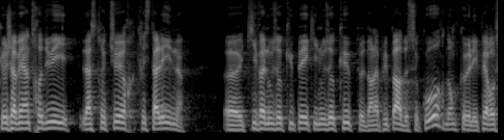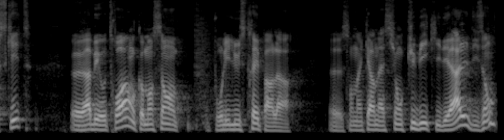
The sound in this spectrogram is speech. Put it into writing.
que j'avais introduit la structure cristalline euh, qui va nous occuper, qui nous occupe dans la plupart de ce cours, donc les perovskites ABO3, en commençant, pour l'illustrer par la, euh, son incarnation cubique idéale, disons.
